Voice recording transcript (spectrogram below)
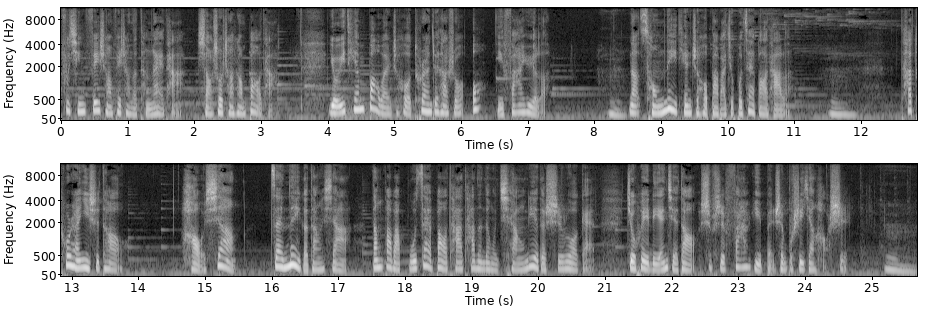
父亲非常非常的疼爱她，小时候常常抱她。有一天抱完之后，突然对他说：“哦，你发育了。”嗯。那从那天之后，爸爸就不再抱他了。嗯。她突然意识到，好像。在那个当下，当爸爸不再抱他，他的那种强烈的失落感，就会连接到是不是发育本身不是一件好事？嗯，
